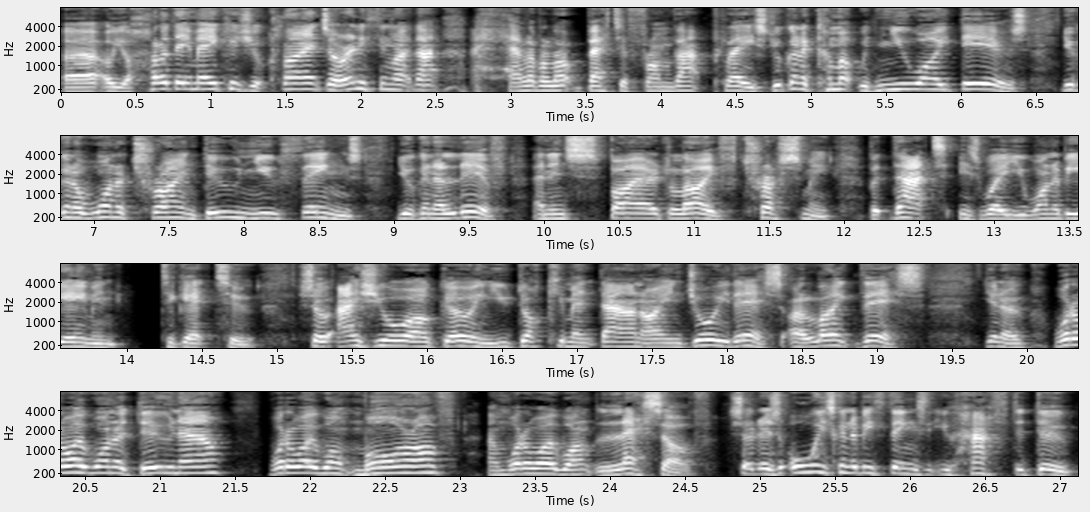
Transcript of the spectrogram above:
uh, or your holiday makers, your clients, or anything like that a hell of a lot better from that place. You're going to come up with new ideas. You're going to want to try and do new things. You're going to live an inspired life. Trust me. But that is where you want to be aiming to get to. So as you are going, you document down, I enjoy this. I like this. You know, what do I want to do now? What do I want more of? And what do I want less of? So there's always going to be things that you have to do.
